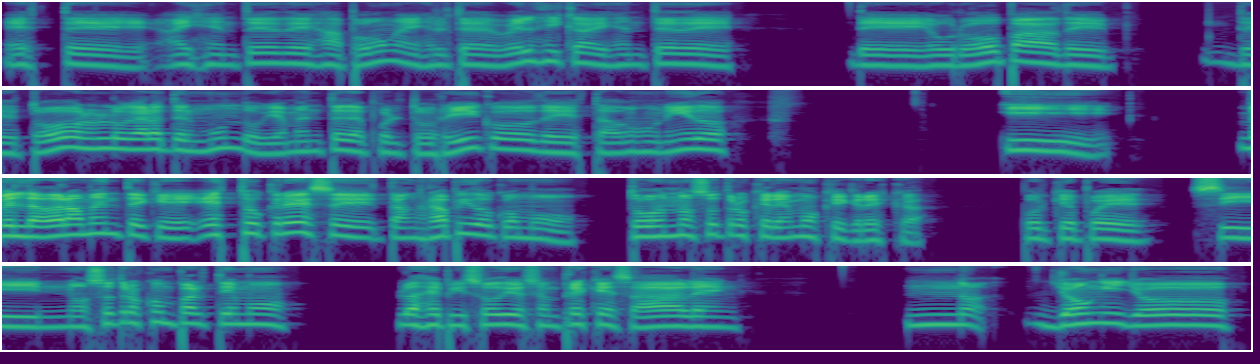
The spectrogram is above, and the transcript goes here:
Este, hay gente de Japón, hay gente de Bélgica, hay gente de, de Europa, de, de todos los lugares del mundo, obviamente de Puerto Rico, de Estados Unidos. Y verdaderamente que esto crece tan rápido como todos nosotros queremos que crezca. Porque pues si nosotros compartimos los episodios siempre que salen, no, John y yo,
